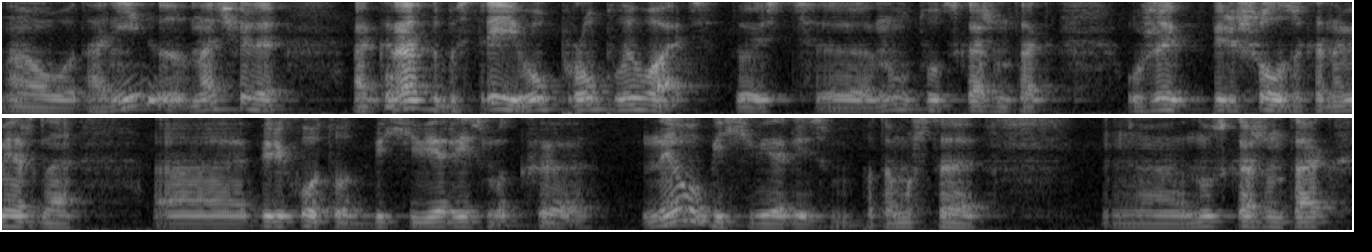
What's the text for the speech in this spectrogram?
а, вот, они начали гораздо быстрее его проплывать. То есть, э, ну, тут, скажем так, уже перешел закономерно э, переход от бихевиоризма к необихевиоризму, потому что Э, ну, скажем так,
